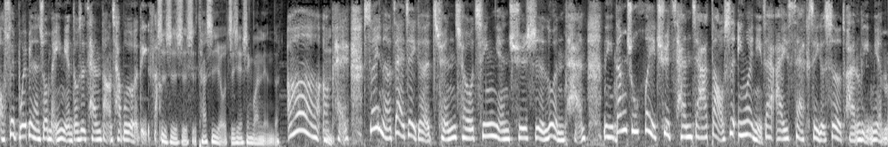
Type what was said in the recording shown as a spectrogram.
哦，所以不会变成说每一年都是参访差不多的地方？是是是是，它是有直接性关联的。哦，OK，、所以呢，在这个全球青年趋势论坛，你当初会去参加到，是因为你在 ISAC 这个社团里面吗？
